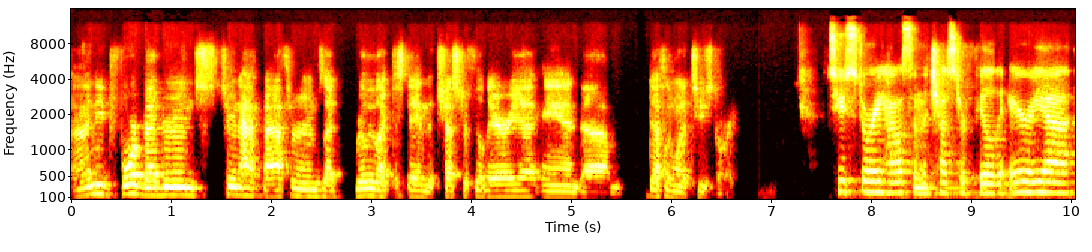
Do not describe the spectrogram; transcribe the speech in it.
I need four bedrooms, two and a half bathrooms. I'd really like to stay in the Chesterfield area and um, definitely want a two story. Two story house in the Chesterfield area,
